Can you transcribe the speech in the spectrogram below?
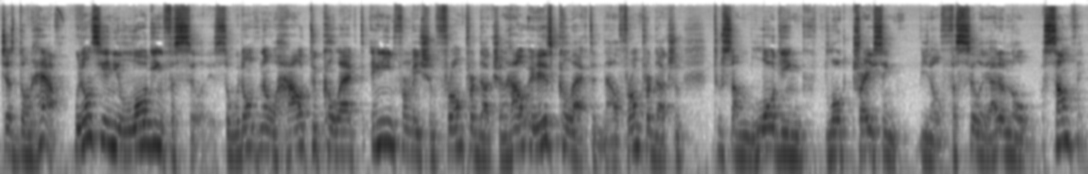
just don't have. We don't see any logging facilities, so we don't know how to collect any information from production, how it is collected now from production to some logging, log tracing, you know, facility. I don't know, something.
